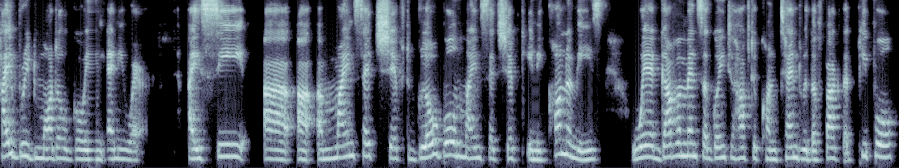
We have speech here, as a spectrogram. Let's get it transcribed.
hybrid model going anywhere. I see a, a, a mindset shift, global mindset shift in economies where governments are going to have to contend with the fact that people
